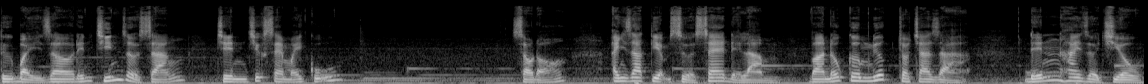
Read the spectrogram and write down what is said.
từ 7 giờ đến 9 giờ sáng trên chiếc xe máy cũ. Sau đó, anh ra tiệm sửa xe để làm và nấu cơm nước cho cha già. Đến 2 giờ chiều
